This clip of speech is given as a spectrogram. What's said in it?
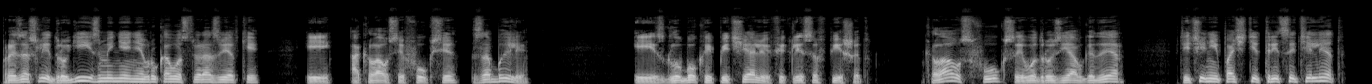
произошли другие изменения в руководстве разведки, и о Клаусе Фуксе забыли. И с глубокой печалью Феклисов пишет. Клаус Фукс и его друзья в ГДР в течение почти 30 лет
